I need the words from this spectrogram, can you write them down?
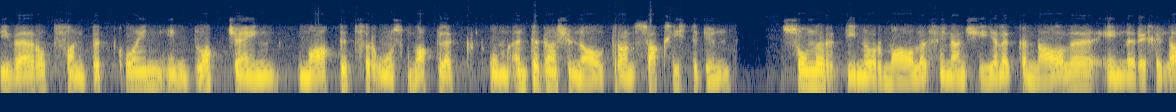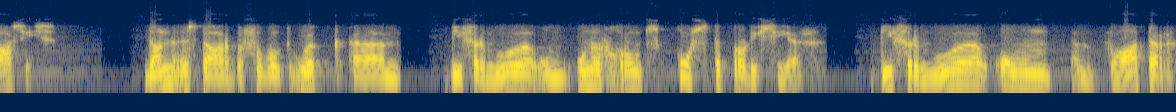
die wêreld van Bitcoin en blockchain maak dit vir ons maklik om internasionaal transaksies te doen sonder die normale finansiële kanale en regulasies. Dan is daar byvoorbeeld ook ehm um, die vermoë om ondergronds kos te produseer. Die vermoë om water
